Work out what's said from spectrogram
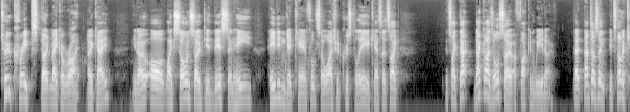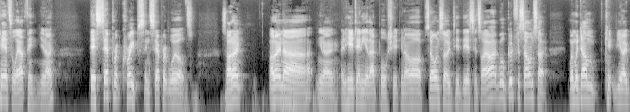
two creeps don't make a right, okay? You know, oh, like so and so did this, and he he didn't get cancelled, so why should Chris D'Elia get cancelled? It's like it's like that that guy's also a fucking weirdo. That that doesn't. It's not a cancel out thing. You know, they're separate creeps in separate worlds. So I don't. I don't, uh, you know, adhere to any of that bullshit. You know, oh, so and so did this. It's like, all right, well, good for so and so. When we're done, you know,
